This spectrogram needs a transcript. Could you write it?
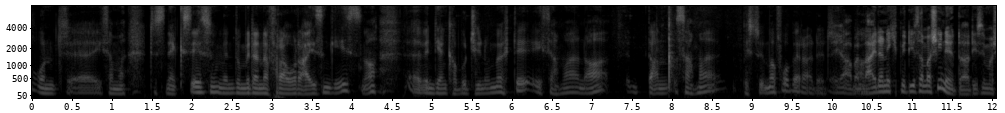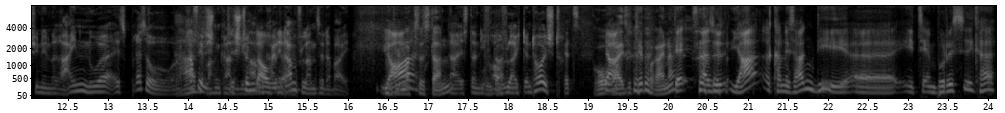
Und äh, ich sag mal, das nächste ist, wenn du mit einer Frau reisen gehst, na, äh, wenn die ein Cappuccino möchte, ich sag mal, na, dann sag mal, bist du immer vorbereitet. Ja, aber leider nicht mit dieser Maschine, da diese Maschine rein nur Espresso oder Ja, Kaffee das- machen kann. das Die stimmt haben auch keine wieder. Dampflanze dabei. Du es dann? Da ist dann die Frau dann? vielleicht enttäuscht. Jetzt pro Ja. Reisetipp, Rainer. Der, also ja, kann ich sagen, die äh, ECM Puristica,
